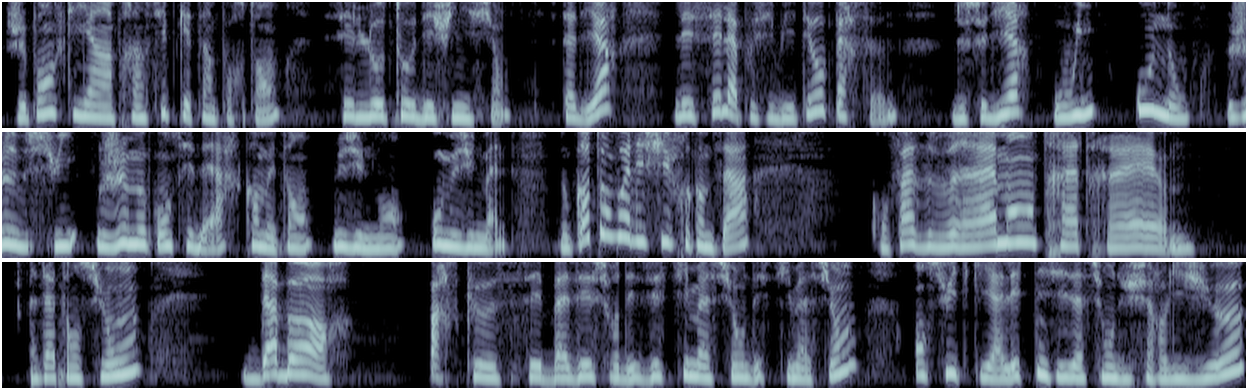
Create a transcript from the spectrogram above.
Je pense qu'il y a un principe qui est important, c'est l'autodéfinition. C'est-à-dire laisser la possibilité aux personnes de se dire oui ou non, je suis, je me considère comme étant musulman ou musulmane. Donc quand on voit des chiffres comme ça, qu'on fasse vraiment très très euh, attention. D'abord parce que c'est basé sur des estimations d'estimation, ensuite qu'il y a l'ethnicisation du fait religieux,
